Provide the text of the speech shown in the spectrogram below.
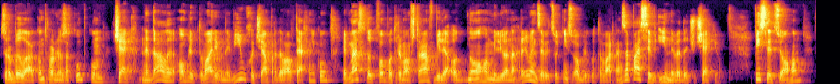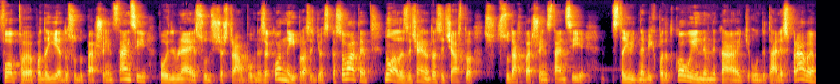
зробила контрольну закупку, чек не дали, облік товарів не вів, хоча продавав техніку. Як наслідок ФОП отримав штраф біля 1 мільйона гривень за відсутність обліку товарних запасів і невидачу чеків. Після цього ФОП подає до суду першої інстанції, повідомляє суд, що штраф був незаконний і просить його скасувати. Ну але звичайно, досить часто в судах першої інстанції стають на бік податкової, не вникають у деталі справи.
